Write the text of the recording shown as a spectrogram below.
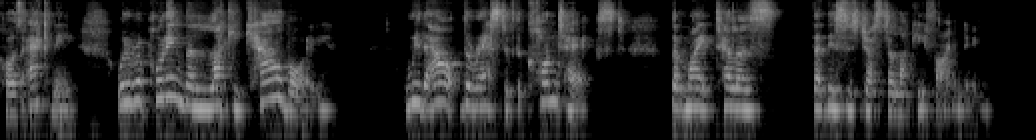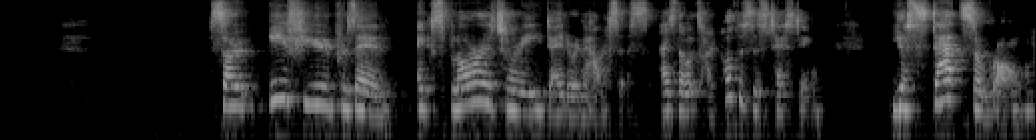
cause acne, we're reporting the lucky cowboy without the rest of the context that might tell us that this is just a lucky finding. So if you present exploratory data analysis as though it's hypothesis testing, your stats are wrong.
